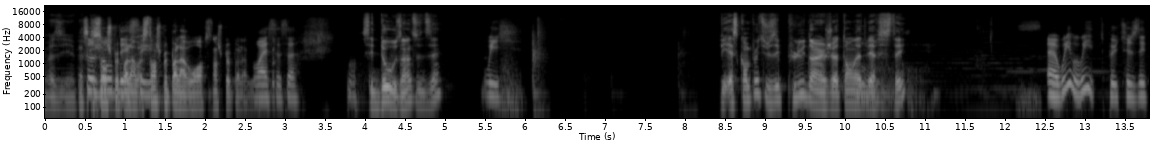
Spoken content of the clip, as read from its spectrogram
Vas-y. Parce que sinon, je peux pas. Sinon, je peux pas l'avoir. Sinon, je peux pas l'avoir. Ouais, c'est ça. C'est 12, hein, tu disais? Oui. Puis est-ce qu'on peut utiliser plus d'un jeton d'adversité? Euh, oui, oui, oui. Tu peux utiliser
